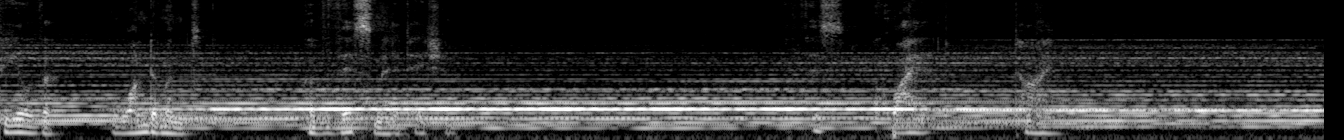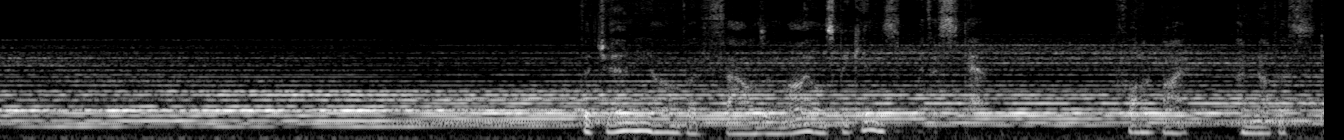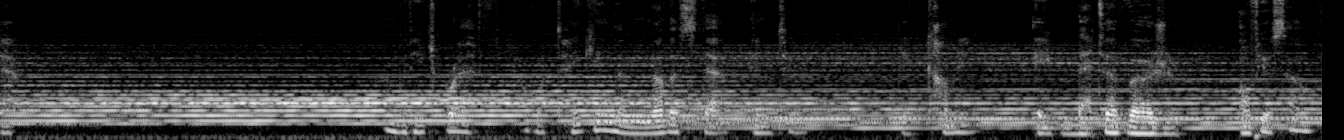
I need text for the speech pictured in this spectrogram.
feel the wonderment of this meditation, quiet time. The journey of a thousand miles begins with a step, followed by another step. And with each breath, you're taking another step into becoming a better version of yourself.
